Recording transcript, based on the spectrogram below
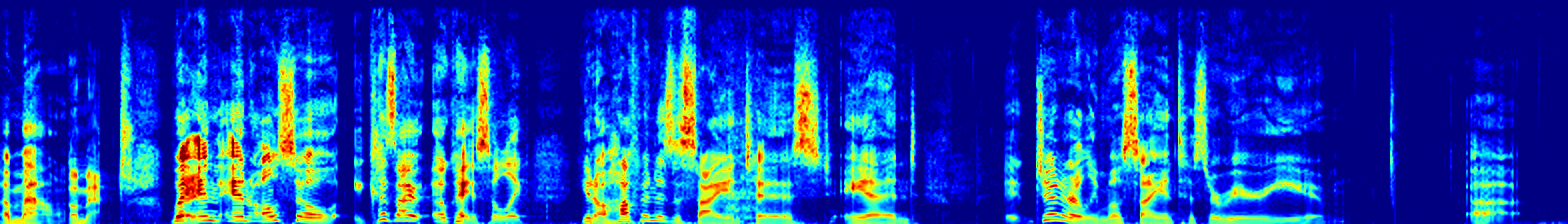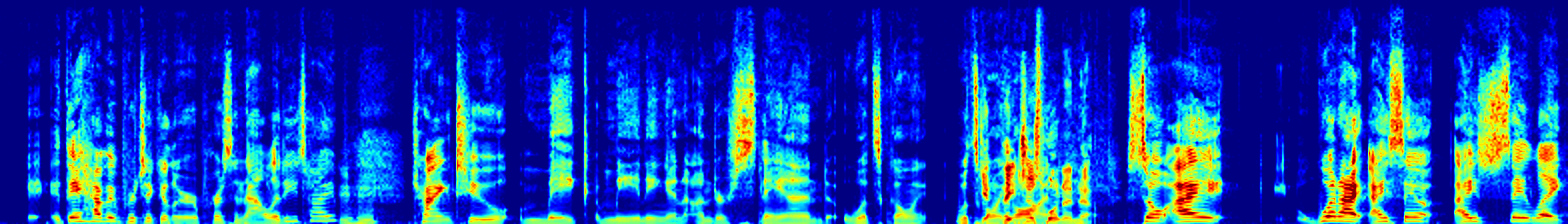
Amount. amount. But right? and and also because I okay, so like you know Hofmann is a scientist, and generally most scientists are very. Uh, they have a particular personality type, Mm-hmm. trying to make meaning and understand what's going what's Yeah, going they on. just want to know. So I, what I I say I say like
